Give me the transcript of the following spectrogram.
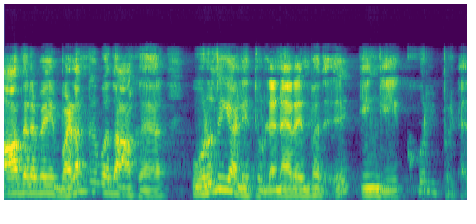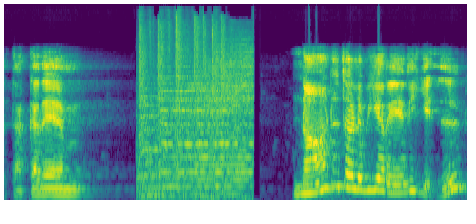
ஆதரவை வழங்குவதாக உறுதியளித்துள்ளனர் என்பது இங்கே குறிப்பிடத்தக்கது. நாடு தழுவிய ரீதியில்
